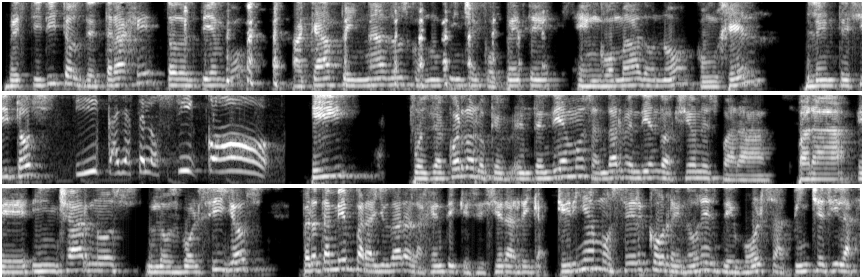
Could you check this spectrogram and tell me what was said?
vestiditos de traje todo el tiempo, acá peinados con un pinche copete engomado, ¿no? Con gel, lentecitos. ¡Y cállate el hocico! Y pues de acuerdo a lo que entendíamos, andar vendiendo acciones para, para eh, hincharnos los bolsillos, pero también para ayudar a la gente y que se hiciera rica. Queríamos ser corredores de bolsa, pinche Sila.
